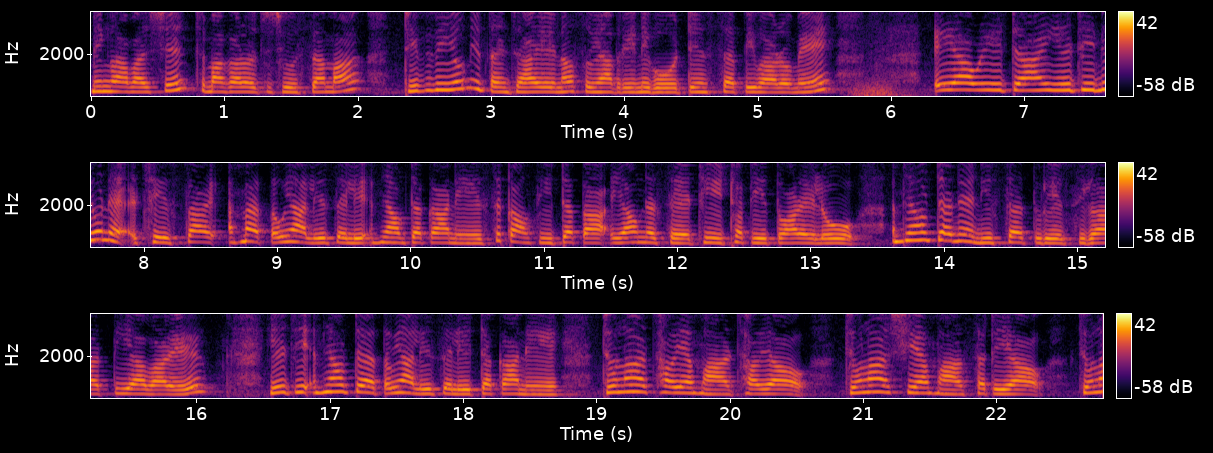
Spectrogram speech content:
မင်္ဂလာပါရှင်ကျွန်မကတော့ချူချူဆမ်ပါ DPP ရုပ်မြင့်တန်ကြားရဲ့နောက်ဆုံးရသတင်းတွေကိုတင်ဆက်ပေးပါတော့မယ် AR တိုင်းရေကြီးမြို့နယ်အခြေစိုက်အမှတ်344အမြောက်တပ်ကနေစစ်ကောင်စီတပ်သားအယောက်20အထိထွက်ပြေးသွားတယ်လို့အမြောက်တပ်နဲ့နှိဆက်သူတွေစီကသိရပါဗျ။ရေကြီးအမြောက်တပ်344တပ်ကနေဂျွန်လ6ရက်မှာ6ယောက်၊ဂျွန်လ10ရက်မှာ17ယောက်၊ဂျွန်လ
